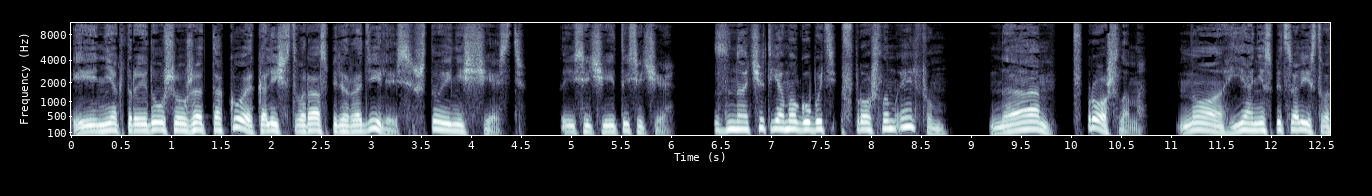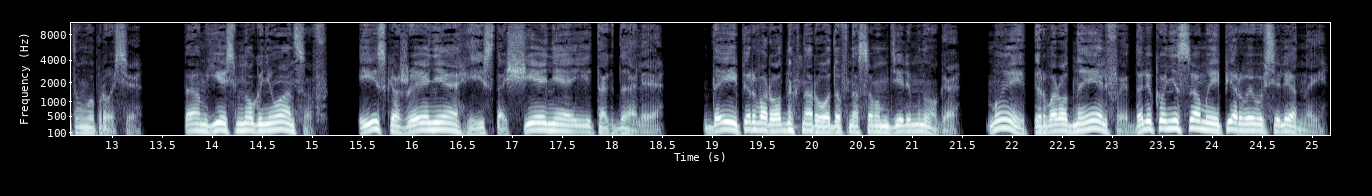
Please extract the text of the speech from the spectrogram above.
и некоторые души уже такое количество раз переродились, что и не счесть. Тысячи и тысячи. «Значит, я могу быть в прошлом эльфом?» «Да, в прошлом. Но я не специалист в этом вопросе. Там есть много нюансов. И искажения, и истощения, и так далее. Да и первородных народов на самом деле много. Мы, первородные эльфы, далеко не самые первые во Вселенной.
